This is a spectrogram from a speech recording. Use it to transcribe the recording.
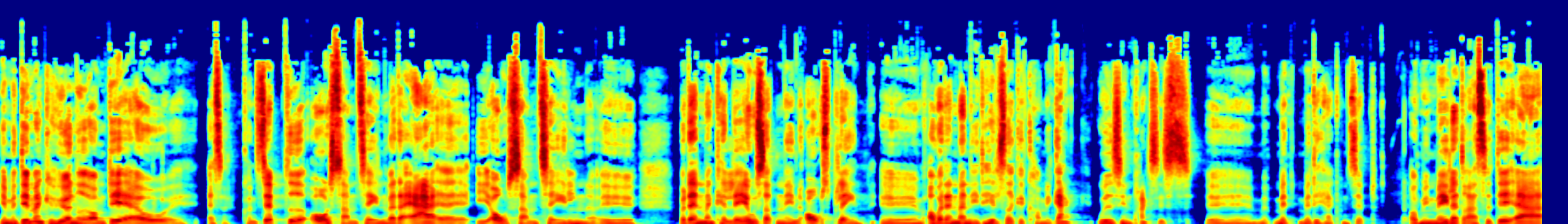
Jamen det, man kan høre noget om, det er jo øh, altså, konceptet årssamtalen, hvad der er øh, i årssamtalen, øh, hvordan man kan lave sådan en årsplan, øh, og hvordan man i det hele taget kan komme i gang ude i sin praksis øh, med, med det her koncept. Og min mailadresse, det er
